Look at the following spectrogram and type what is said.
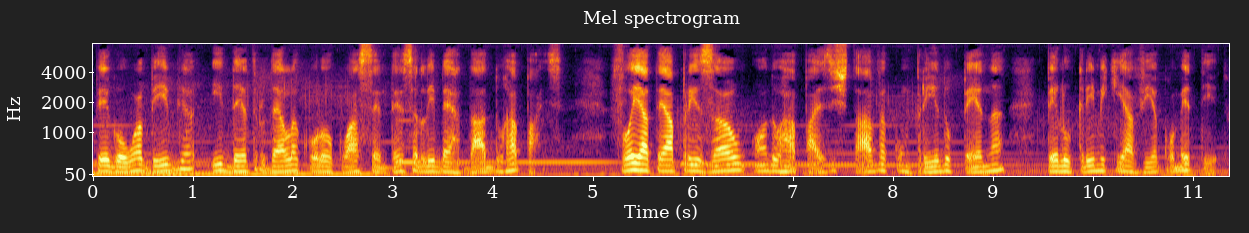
pegou uma Bíblia e dentro dela colocou a sentença de liberdade do rapaz. Foi até a prisão onde o rapaz estava cumprindo pena pelo crime que havia cometido.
